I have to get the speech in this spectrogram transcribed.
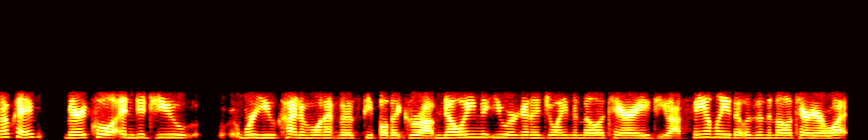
Okay, very cool. And did you were you kind of one of those people that grew up knowing that you were going to join the military? Do you have family that was in the military, or what?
